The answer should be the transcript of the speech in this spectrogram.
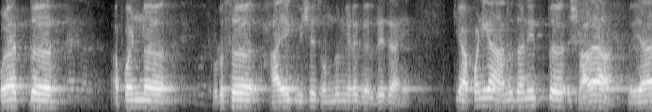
मुळात आपण थोडस हा एक विषय समजून घेणं गरजेचं आहे की आपण या अनुदानित शाळा या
